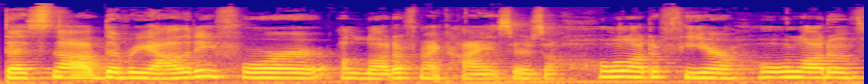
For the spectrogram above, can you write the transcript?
That's not the reality for a lot of my clients. There's a whole lot of fear, a whole lot of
